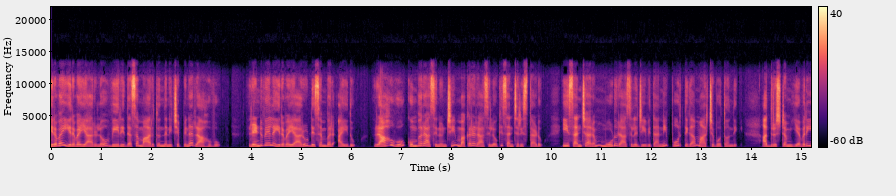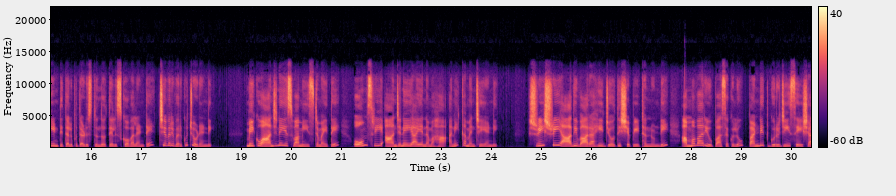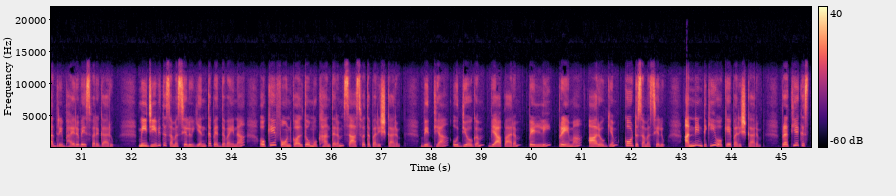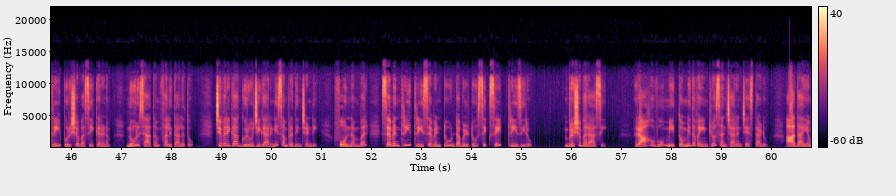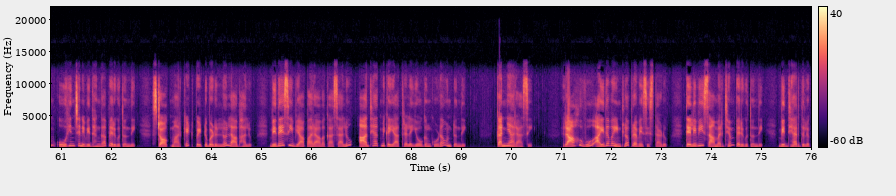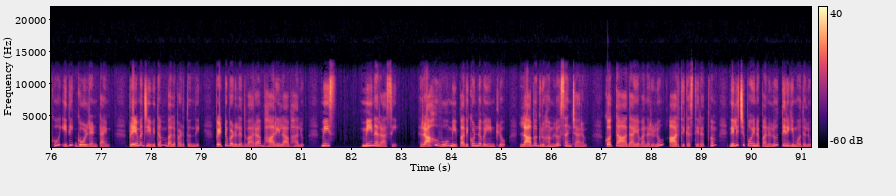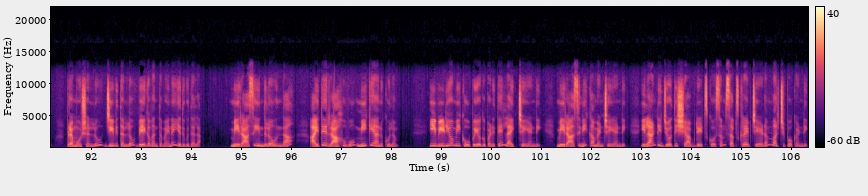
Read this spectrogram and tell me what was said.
ఇరవై ఇరవై ఆరులో వీరి దశ మారుతుందని చెప్పిన రాహువు. రెండువేల ఇరవై ఆరు డిసెంబర్ ఐదు రాహువు కుంభరాశి నుంచి మకర రాశిలోకి సంచరిస్తాడు. ఈ సంచారం మూడు రాశుల జీవితాన్ని పూర్తిగా మార్చబోతోంది. అదృష్టం ఎవరి ఇంటి తలుపు తడుస్తుందో తెలుసుకోవాలంటే చివరి వరకు చూడండి. మీకు ఆంజనేయస్వామి ఇష్టమైతే ఓం శ్రీ ఆంజనేయాయ నమః అని కమెంట్ చేయండి. శ్రీశ్రీ ఆదివారాహి జ్యోతిష్యపీఠం నుండి అమ్మవారి ఉపాసకులు పండిత్ గురుజీ శేషాద్రి భైరవేశ్వర గారు. మీ జీవిత సమస్యలు ఎంత పెద్దవైనా ఒకే ఫోన్ కాల్తో ముఖాంతరం శాశ్వత పరిష్కారం. విద్య ఉద్యోగం వ్యాపారం పెళ్ళి ప్రేమ ఆరోగ్యం కోటు సమస్యలు. అన్నింటికీ ఒకే పరిష్కారం. ప్రత్యేక స్త్రీ పురుష వశీకరణం. నూరు శాతం ఫలితాలతో. చివరిగా గురూజీగారిని సంప్రదించండి. Phone number seven three three seven two double two six eight three zero. వృషభరాశి రాహువు మీ తొమ్మిదవ ఇంట్లో సంచారం చేస్తాడు. ఆదాయం ఊహించని విధంగా పెరుగుతుంది. స్టాక్ మార్కెట్ పెట్టుబడుల్లో లాభాలు. విదేశీ వ్యాపార అవకాశాలు ఆధ్యాత్మిక యాత్రల యోగం కూడా ఉంటుంది. కన్యారాశి రాహువు ఐదవ ఇంట్లో ప్రవేశిస్తాడు. తెలివి సామర్థ్యం పెరుగుతుంది. విద్యార్థులకు ఇది గోల్డెన్ టైం ప్రేమ జీవితం బలపడుతుంది. పెట్టుబడుల ద్వారా భారీ లాభాలు. మీస్ మీనరాశి. రాహువు మీ పదికొండవ ఇంట్లో లాభగృహంలో సంచారం. కొత్త ఆదాయ వనరులు ఆర్థిక స్థిరత్వం నిలిచిపోయిన పనులు తిరిగి మొదలు. ప్రమోషన్లు జీవితంలో వేగవంతమైన ఎదుగుదల. మీ రాశి ఇందులో ఉందా? అయితే రాహువు మీకే అనుకూలం. ఈ వీడియో మీకు ఉపయోగపడితే లైక్ చేయండి. మీ రాశిని కమెంట్ చేయండి. ఇలాంటి జ్యోతిష్య అప్డేట్స్ కోసం సబ్స్క్రైబ్ చేయడం మర్చిపోకండి.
